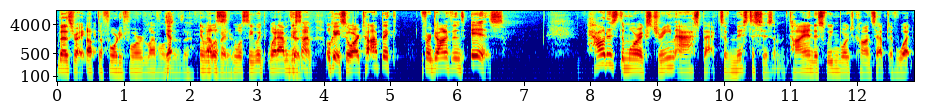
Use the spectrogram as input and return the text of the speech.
that's right. Up the 44 levels Yep. of the and we'll, elevator. we'll see what, what happens this time. Okay, so our topic for Jonathan's is how does the more extreme aspects of mysticism tie into Swedenborg's concept of what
